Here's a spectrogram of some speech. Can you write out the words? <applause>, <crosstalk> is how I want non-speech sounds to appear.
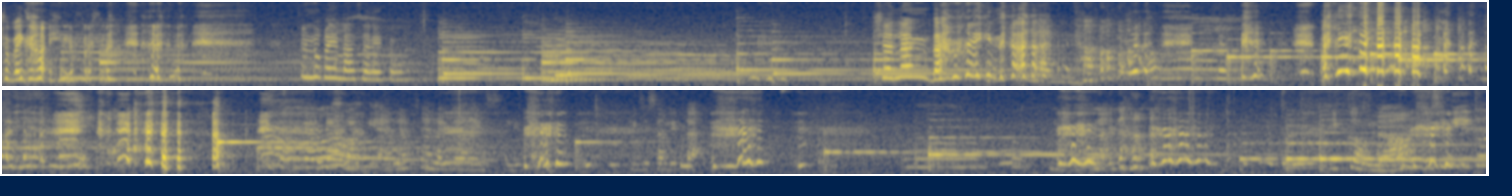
Sabay kain naman na. <laughs> ano kaya lasa nito? Siya lang damay na. Ikaw lang. Sige, ikaw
